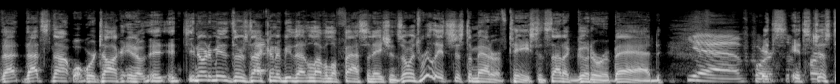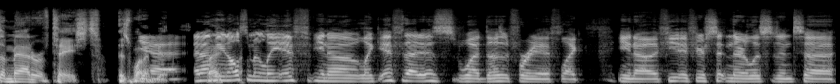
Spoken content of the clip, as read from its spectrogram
that that's not what we're talking. You know, it, it, you know what I mean. There's not going to be that level of fascination. So it's really it's just a matter of taste. It's not a good or a bad. Yeah, of course. It's, of it's course. just a matter of taste, is what. yeah, it is, and I right? mean, ultimately, if you know, like, if that is what does it for you, if like, you know, if you if you're sitting there listening to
